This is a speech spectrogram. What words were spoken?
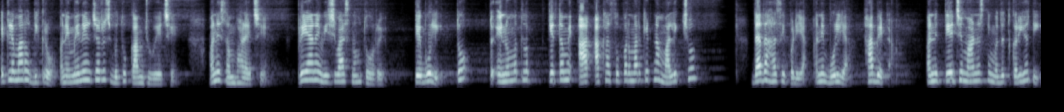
એટલે મારો દીકરો અને મેનેજર જ બધું કામ જુએ છે અને સંભાળે છે. પ્રિયાને વિશ્વાસ નહોતો રહ્યો. તે બોલી, તો તો એનો મતલબ કે તમે આ આખા સુપરમાર્કેટના માલિક છો? દાદા હસી પડ્યા અને બોલ્યા, હા બેટા. અને તે જે માણસની મદદ કરી હતી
